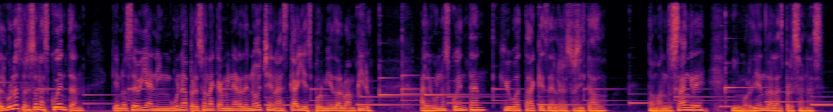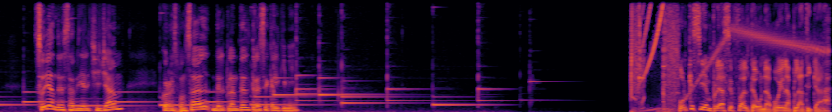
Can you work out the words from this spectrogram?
Algunas personas cuentan que no se veía ninguna persona caminar de noche en las calles por miedo al vampiro. Algunos cuentan que hubo ataques del resucitado, tomando sangre y mordiendo a las personas. Soy Andrés Abdiel Chillam, corresponsal del plantel 13 Calquiní. Porque siempre hace falta una buena plática.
